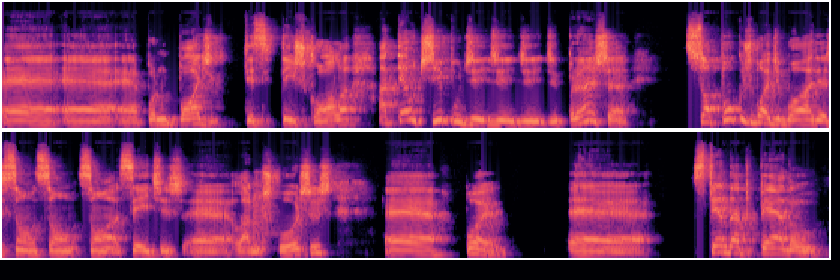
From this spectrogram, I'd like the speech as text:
é, é, é, pô, não pode ter, ter, escola, até o tipo de, de, de, de prancha. Só poucos bodyboarders são, são, são aceites é, lá nos coxos. É, pô, é, stand-up paddle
